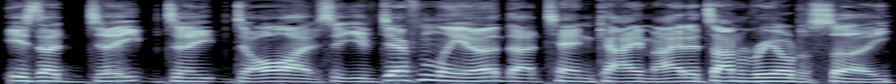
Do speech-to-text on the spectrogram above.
is a deep, deep dive. So you've definitely earned that 10K, mate. It's unreal to see.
